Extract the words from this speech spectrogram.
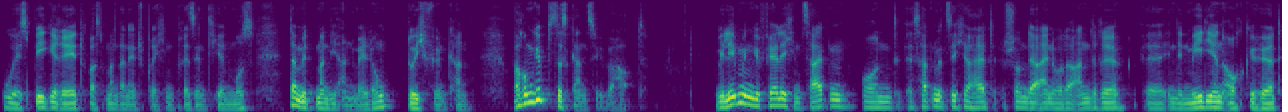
USB-Gerät, was man dann entsprechend präsentieren muss, damit man die Anmeldung durchführen kann. Warum gibt es das Ganze überhaupt? Wir leben in gefährlichen Zeiten und es hat mit Sicherheit schon der eine oder andere äh, in den Medien auch gehört,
